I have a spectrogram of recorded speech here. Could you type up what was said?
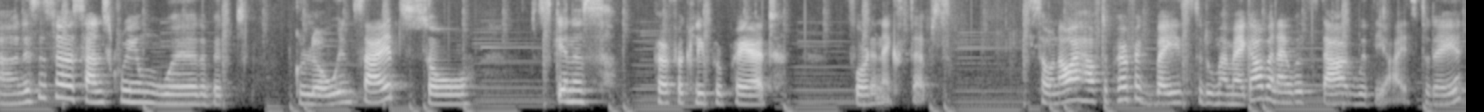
Uh, this is a sunscreen with a bit glow inside, so skin is perfectly prepared for the next steps. So now I have the perfect base to do my makeup and I will start with the eyes today.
